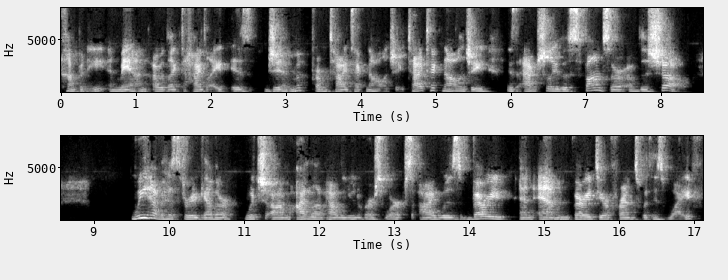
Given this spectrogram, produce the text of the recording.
company and man I would like to highlight is Jim from TIE Technology. TIE Technology is actually the sponsor of this show. We have a history together, which um, I love how the universe works. I was very and am very dear friends with his wife,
